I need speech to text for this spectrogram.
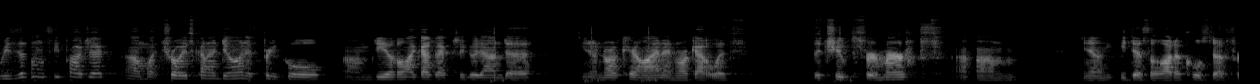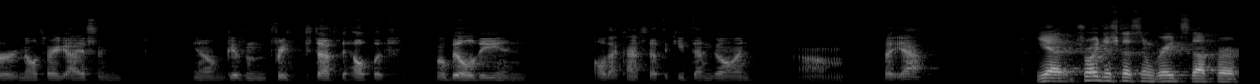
Resiliency Project. Um, what Troy's kind of doing is pretty cool um, deal. I got to actually go down to you know North Carolina and work out with the troops for Murph. Um, you know, he does a lot of cool stuff for military guys, and you know, gives them free stuff to help with mobility and all that kind of stuff to keep them going. Um, but yeah. Yeah, Troy just does some great stuff for,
